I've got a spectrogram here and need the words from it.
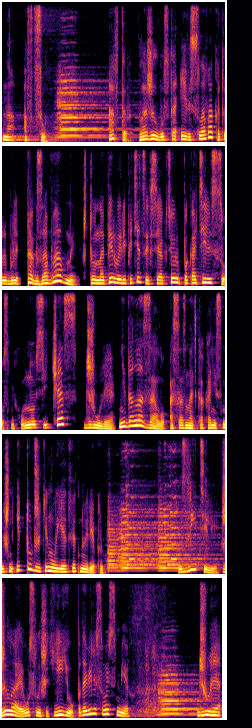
на овцу. Автор вложил в уста Эвис слова, которые были так забавны, что на первой репетиции все актеры покатились со смеху. Но сейчас Джулия не дала залу осознать, как они смешны, и тут же кинула ей ответную реплику. Зрители, желая услышать ее, подавили свой смех. Джулия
